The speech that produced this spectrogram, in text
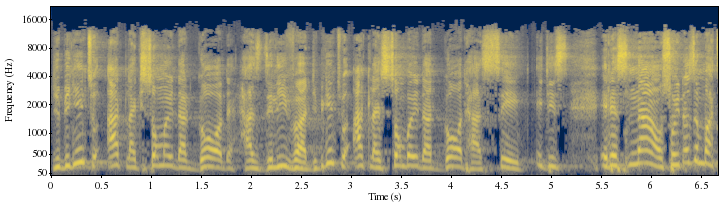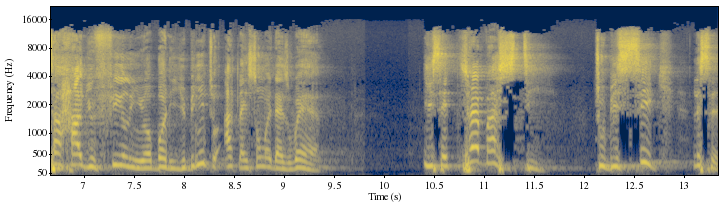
You begin to act like somebody that God has delivered. You begin to act like somebody that God has saved. It is, it is now. So it doesn't matter how you feel in your body. You begin to act like somebody that is well. It's a travesty to be sick. Listen,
